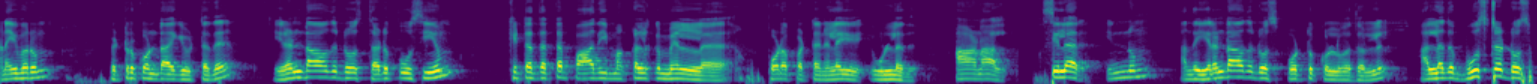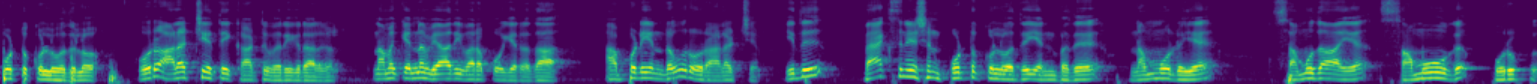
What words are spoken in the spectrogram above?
அனைவரும் பெற்றுக்கொண்டாகிவிட்டது. இரண்டாவது டோஸ் தடுப்பூசியும் கிட்டத்தட்ட பாதி மக்களுக்கு மேல் போடப்பட்ட நிலை உள்ளது. ஆனால் சிலர் இன்னும் அந்த இரண்டாவது டோஸ் போட்டுக்கொள்வதில் அல்லது பூஸ்டர் டோஸ் போட்டுக்கொள்வதிலோ ஒரு அலட்சியத்தை காட்டி வருகிறார்கள். நமக்கு என்ன வியாதி வரப்போகிறதா? அப்படி என்ற ஒரு ஒரு அலட்சியம். இது வேக்சினேஷன் போட்டுக்கொள்வது என்பது நம்முடைய சமுதாய சமூக பொறுப்பு.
